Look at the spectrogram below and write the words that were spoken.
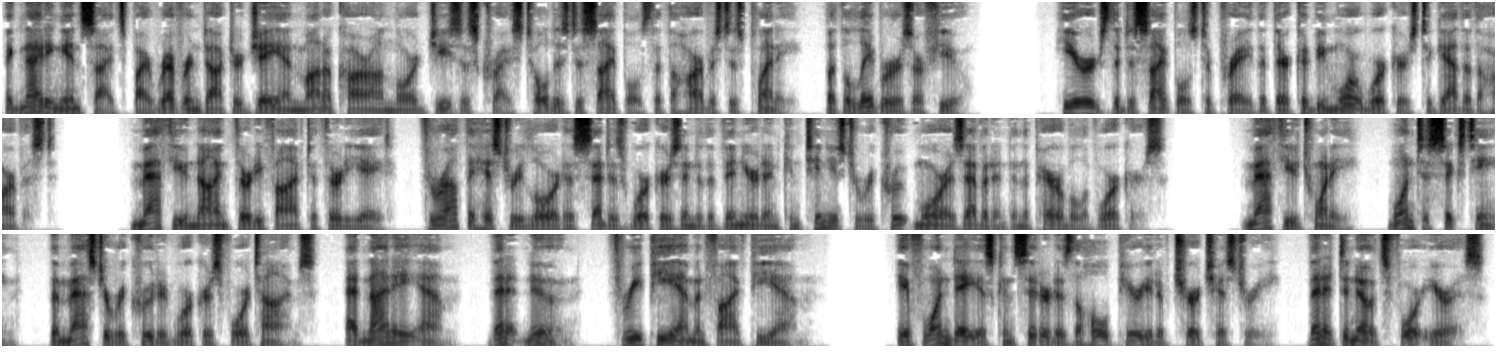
Igniting Insights by Reverend Dr. J. N. Manokaran Lord Jesus Christ told his disciples that the harvest is plenty, but the laborers are few. He urged the disciples to pray that there could be more workers to gather the harvest. Matthew 9:35 38 Throughout the history Lord has sent his workers into the vineyard and continues to recruit more as evident in the parable of workers. Matthew 20, 1 16, the master recruited workers four times, at 9 a.m., then at noon, 3 p.m., and 5 p.m. If one day is considered as the whole period of church history, then it denotes four eras.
